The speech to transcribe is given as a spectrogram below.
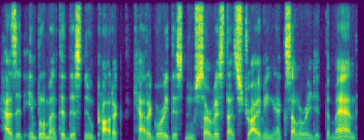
has it implemented this new product category, this new service that's driving accelerated demand,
